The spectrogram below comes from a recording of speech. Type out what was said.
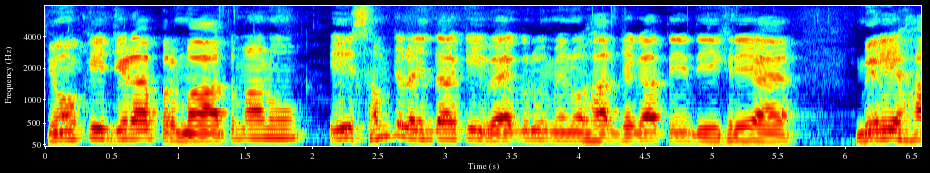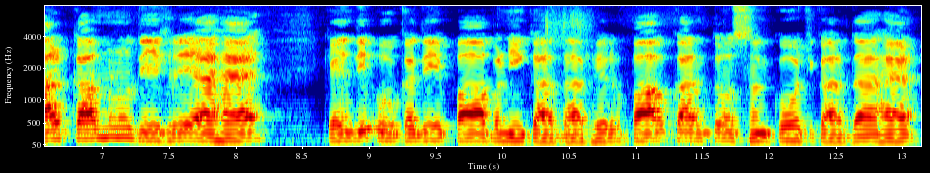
ਕਿਉਂਕਿ ਜਿਹੜਾ ਪਰਮਾਤਮਾ ਨੂੰ ਇਹ ਸਮਝ ਲੈਂਦਾ ਕਿ ਵਾਹਿਗੁਰੂ ਮੈਨੂੰ ਹਰ ਜਗ੍ਹਾ ਤੇ ਦੇਖ ਰਿਹਾ ਹੈ, ਮੇਰੇ ਹਰ ਕੰਮ ਨੂੰ ਦੇਖ ਰਿਹਾ ਹੈ, ਕਹਿੰਦੀ ਉਹ ਕਦੇ ਪਾਪ ਨਹੀਂ ਕਰਦਾ ਫਿਰ। ਪਾਪ ਕਰਨ ਤੋਂ ਸੰਕੋਚ ਕਰਦਾ ਹੈ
